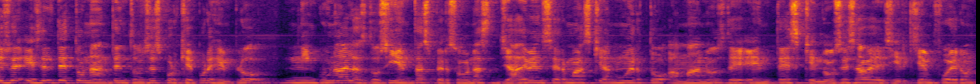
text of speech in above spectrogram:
es, el detonante, entonces, ¿por qué, por ejemplo, ninguna de las 200 personas ya deben ser más que han muerto a manos de entes que no se sabe decir quién fueron?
